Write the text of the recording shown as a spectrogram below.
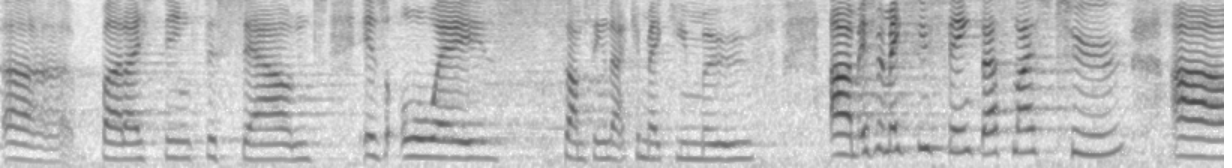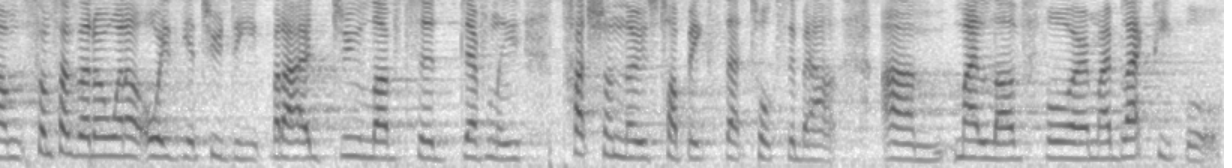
Uh, but I think the sound is always something that can make you move. Um, if it makes you think, that's nice too. Um, sometimes I don't want to always get too deep, but I do love to definitely touch on those topics that talks about um, my love for my black people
